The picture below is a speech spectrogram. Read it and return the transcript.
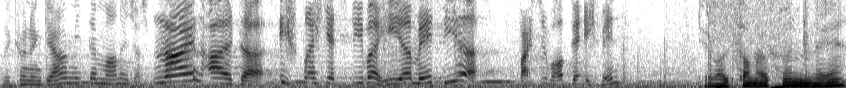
Sie können gern mit dem Manager sprechen. Nein, Alter. Ich spreche jetzt lieber hier mit dir. Weißt du überhaupt, wer ich bin? Gewaltsam öffnen? Nee.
